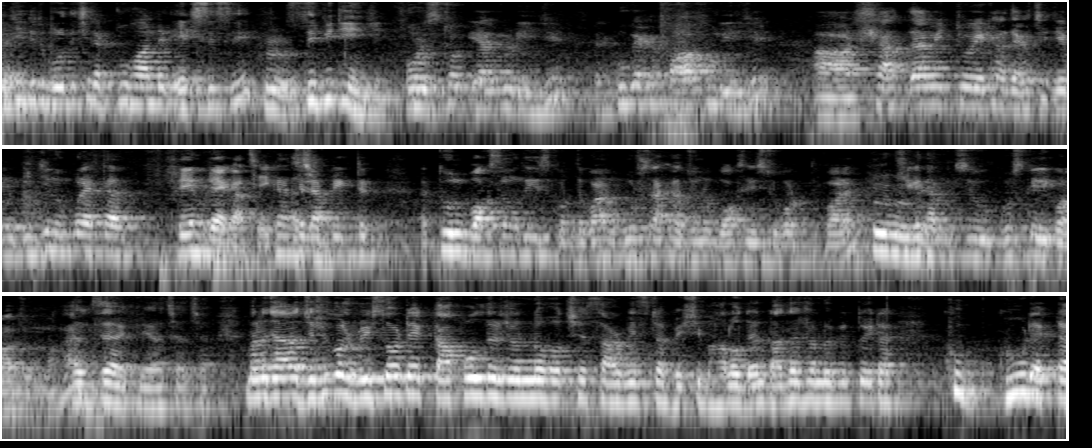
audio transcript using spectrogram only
ইঞ্জিন যেটা বলে দিচ্ছি এটা টু হান্ড্রেড এইট সিসি হুম। CBT engine four stroke air engine খুব একটা পাওয়ারফুল ইঞ্জিন আর সাথে আমি একটু এখানে দেখাচ্ছি যে ইঞ্জিন উপরে একটা ফ্রেম র্যাক আছে। এখানে যেটা আচ্ছা। আপনি একটা টুল বক্সের মধ্যে ইউজ করতে পারেন গুডস রাখার জন্য বক্স ইউজ করতে পারেন। সেখানে সেক্ষেত্রে আপনি কিছু গুডস ক্যারি করার জন্য হ্যাঁ? এক্স্যাক্টলি আচ্ছা আচ্ছা। মানে যারা যে সকল রিসোর্টে কাপলদের জন্য হচ্ছে সার্ভিসটা বেশি ভালো দেন তাদের জন্য কিন্তু এটা খুব গুড একটা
